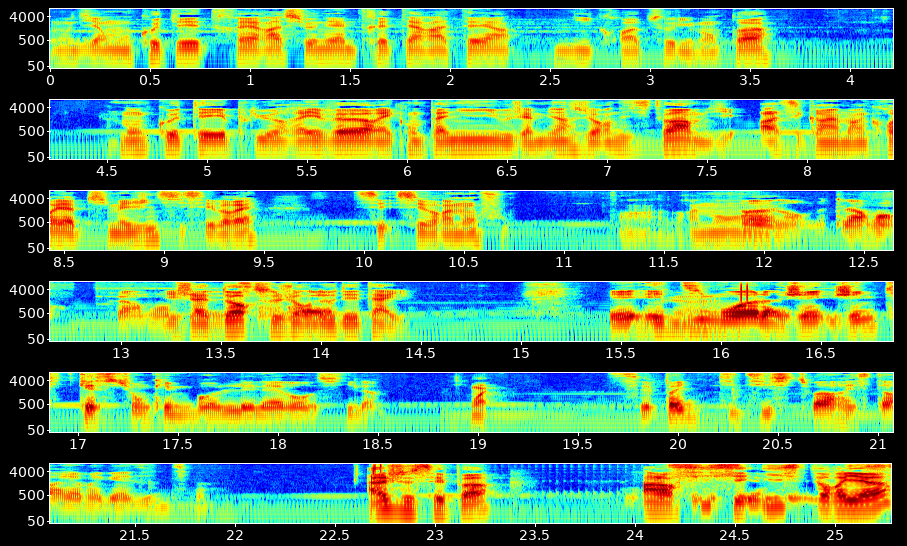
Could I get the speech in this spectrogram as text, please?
on dire, mon côté très rationnel, très terre à terre, n'y croit absolument pas mon côté plus rêveur et compagnie, où j'aime bien ce genre d'histoire, me dit Ah, c'est quand même incroyable, t'imagines si c'est vrai? C'est vraiment fou. Enfin, vraiment. Ouais, euh, non, mais clairement. clairement et j'adore ce genre de détails. Et, et Donc, euh, dis-moi, là, j'ai une petite question qui me brûle les lèvres aussi, là. Ouais. C'est pas une petite histoire Historia Magazine, ça? Ah, je sais pas. Alors, si c'est Historia,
